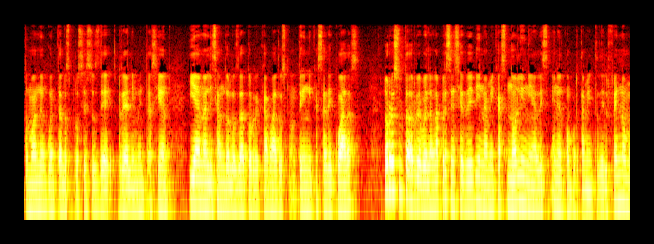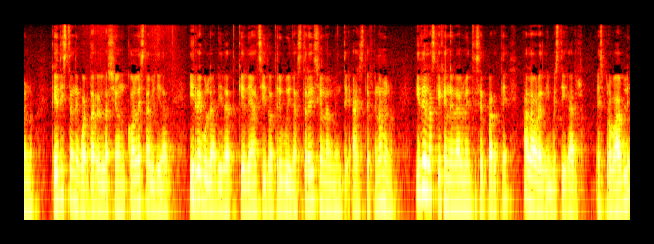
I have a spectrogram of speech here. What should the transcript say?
tomando en cuenta los procesos de realimentación y analizando los datos recabados con técnicas adecuadas, los resultados revelan la presencia de dinámicas no lineales en el comportamiento del fenómeno que distan de guardar relación con la estabilidad y regularidad que le han sido atribuidas tradicionalmente a este fenómeno y de las que generalmente se parte a la hora de investigarlo. Es probable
